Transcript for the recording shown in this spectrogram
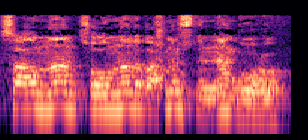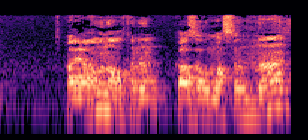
sağımdan, solumdan və başımın üstündən qoru. Ayağımın altının qazılmasından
